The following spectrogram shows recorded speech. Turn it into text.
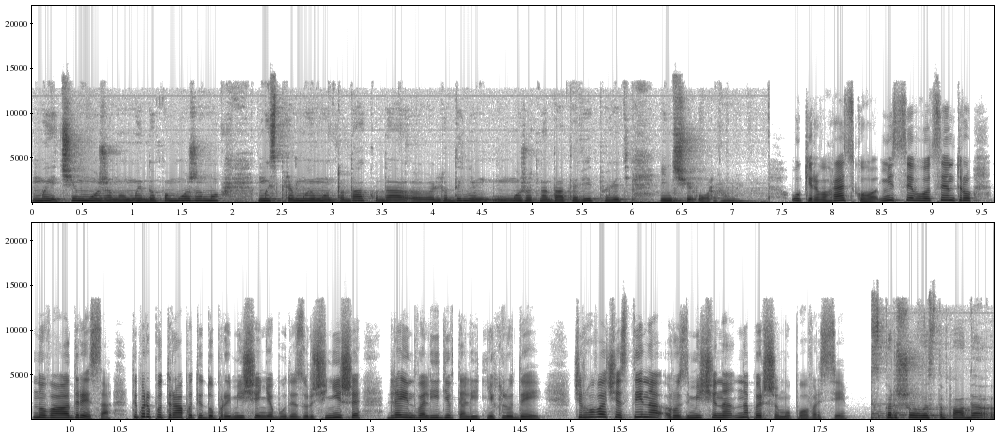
Ми чим можемо, ми допоможемо. Ми спрямуємо туди, куди е, людині можуть надати відповідь інші органи. У Кіровоградського місцевого центру нова адреса. Тепер потрапити до приміщення буде зручніше для інвалідів та літніх людей. Чергова частина розміщена на першому поверсі. З 1 листопада е,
